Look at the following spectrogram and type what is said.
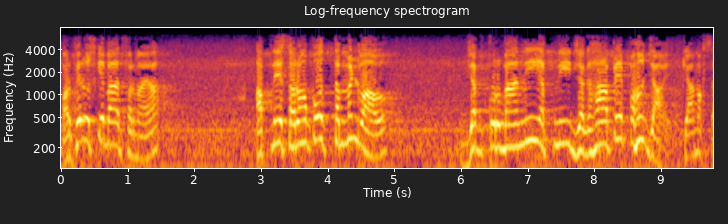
اور پھر اس کے بعد فرمایا اپنے سروں کو تب منڈواؤ جب قربانی اپنی جگہ پہ پہنچ جائے۔ کیا مقصد؟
